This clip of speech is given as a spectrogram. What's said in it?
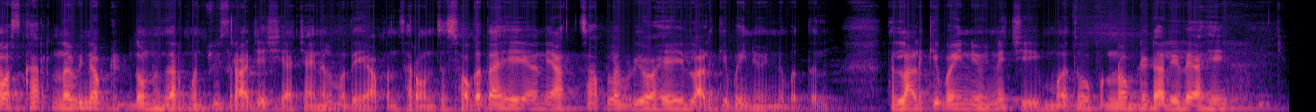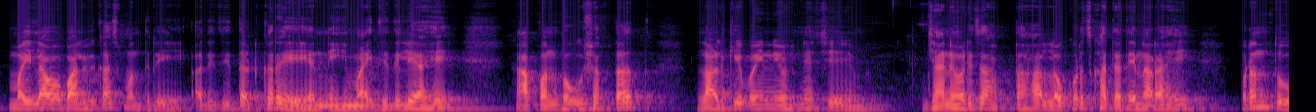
नमस्कार नवीन अपडेट दोन हजार पंचवीस राजेश या चॅनलमध्ये आपण सर्वांचं स्वागत आहे आणि आजचा आपला व्हिडिओ आहे लाडकी बहीण योजनेबद्दल. तर लाडकी बहीण योजनेची महत्त्वपूर्ण अपडेट आलेली आहे. महिला व बालविकास मंत्री अदिती तटकरे यांनी ही माहिती दिली आहे. आपण बघू शकतात लाडकी बहीण योजनेचे जानेवारीचा हप्ता हा लवकरच खात्यात येणार आहे. परंतु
